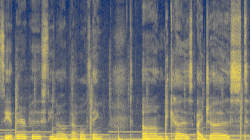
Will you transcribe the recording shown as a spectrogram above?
see a therapist, you know, that whole thing. Um, because I just,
